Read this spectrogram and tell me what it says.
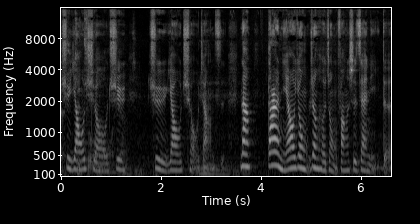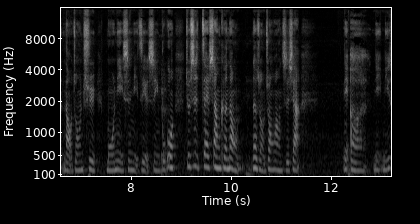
去要求，去去要求这样子。那当然你要用任何种方式在你的脑中去模拟是你自己的事情。不过就是在上课那种那种状况之下，你呃你你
